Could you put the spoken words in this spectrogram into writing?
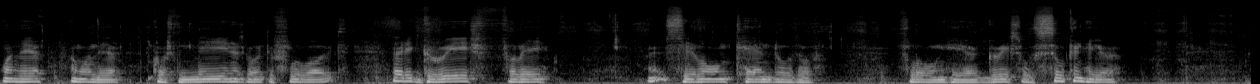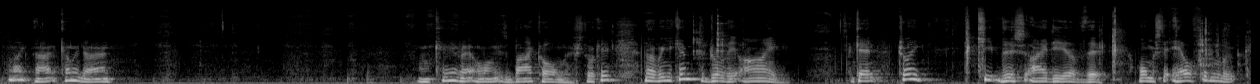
One there and one there. Of course, the mane is going to flow out very gracefully. Let's see long tendrils of flowing hair, graceful silken hair, like that, coming down. Okay, right along its back almost, okay? Now when you come to draw the eye, again, try and keep this idea of the almost the elfin look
